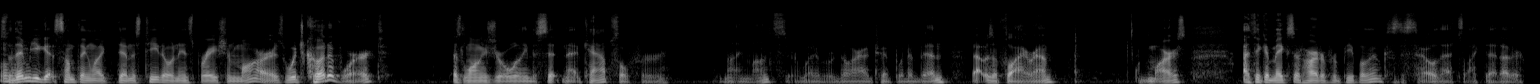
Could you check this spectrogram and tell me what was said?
So then you get something like Dennis Tito and Inspiration Mars, which could have worked as long as you were willing to sit in that capsule for nine months or whatever the round trip would have been. That was a fly around Mars. I think it makes it harder for people then because they say, oh, that's like that other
